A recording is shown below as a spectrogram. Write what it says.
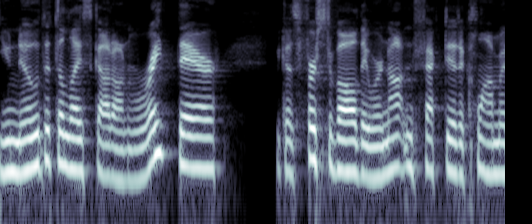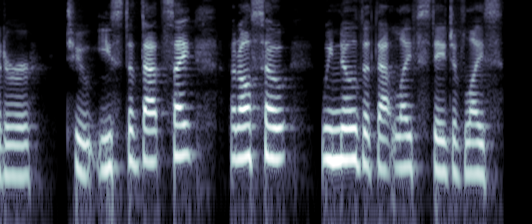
You know that the lice got on right there because, first of all, they were not infected a kilometer to east of that site, but also we know that that life stage of lice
